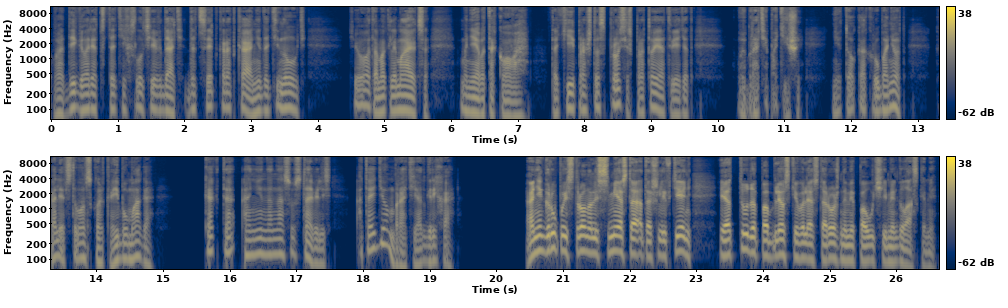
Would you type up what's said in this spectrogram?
Воды, говорят, в таких случаях дать, да цепь коротка, не дотянуть. Чего там оклемаются? Мне бы такого. Такие про что спросишь, про то и ответят. Вы, братья, потише. Не то как рубанет. Колец-то вон сколько, и бумага. Как-то они на нас уставились. Отойдем, братья, от греха. Они группой стронулись с места, отошли в тень и оттуда поблескивали осторожными паучьими глазками.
